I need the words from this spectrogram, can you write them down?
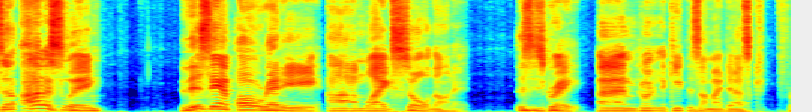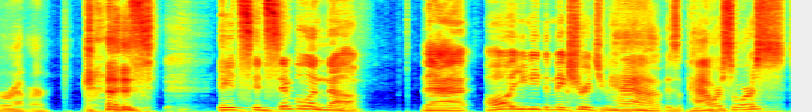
So honestly, this amp already, I'm like sold on it. This is great. I'm going to keep this on my desk forever because it's it's simple enough that all you need to make sure that you have is a power source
